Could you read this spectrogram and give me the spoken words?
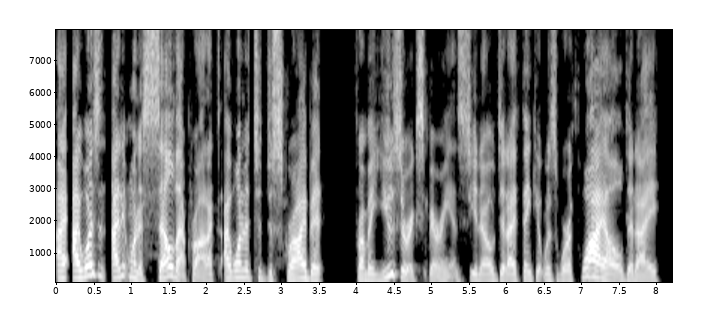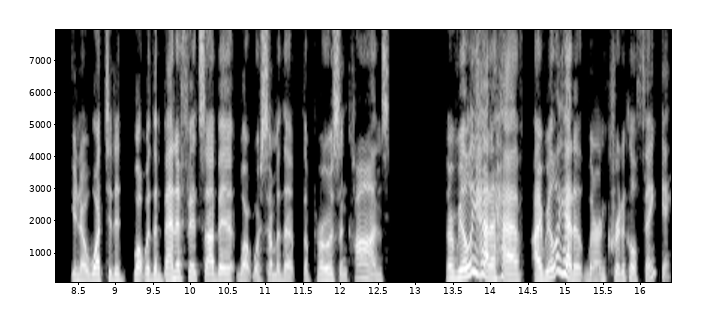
I, I wasn't, I didn't want to sell that product. I wanted to describe it from a user experience. You know, did I think it was worthwhile? Did I, you know, what did it, what were the benefits of it? What were some of the, the pros and cons? I really had to have, I really had to learn critical thinking.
